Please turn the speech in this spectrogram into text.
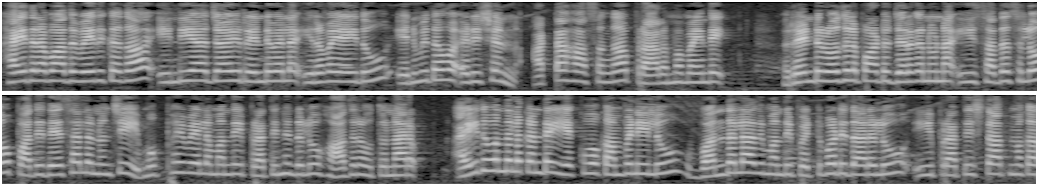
హైదరాబాద్ వేదికగా ఇండియా జాయ్ రెండు వేల ఇరవై ఐదు ఎనిమిదవ ఎడిషన్ అట్టహాసంగా ప్రారంభమైంది. రెండు రోజుల పాటు జరగనున్న ఈ సదస్సులో పది దేశాల నుంచి ముప్పై వేల మంది ప్రతినిధులు హాజరవుతున్నారు. ఐదు వందల కంటే ఎక్కువ కంపెనీలు వందలాది మంది పెట్టుబడిదారులు ఈ ప్రతిష్టాత్మక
